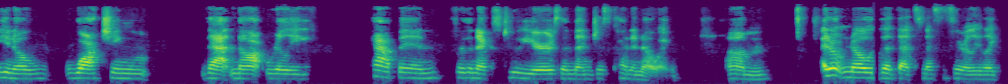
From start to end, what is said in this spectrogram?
you know watching that not really happen for the next two years, and then just kind of knowing. Um, I don't know that that's necessarily like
